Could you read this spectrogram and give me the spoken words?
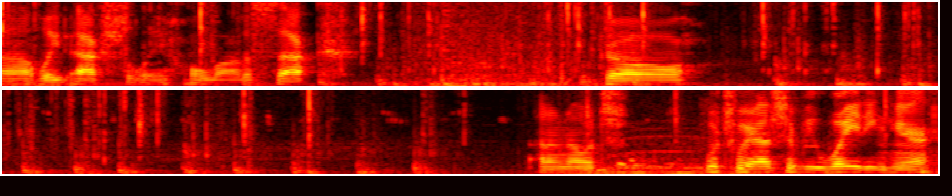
Uh, wait, actually, hold on a sec. Go... I don't know which, which way I should be waiting here.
